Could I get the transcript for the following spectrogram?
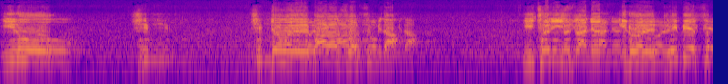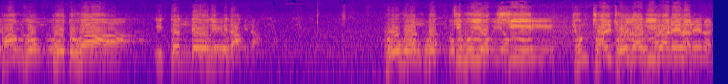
이루 심, 심정을 말할 수 없습니다. 2024년 1월 KBS 방송 보도가 있던 내용입니다. 보건복지부 역시 경찰 조사기관에는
